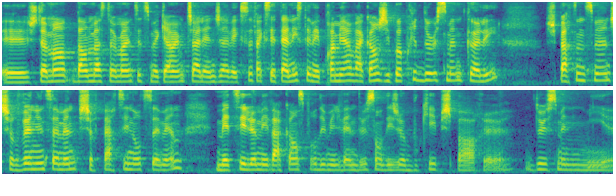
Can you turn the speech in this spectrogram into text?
euh, justement, dans le mastermind, tu m'as quand même challengé avec ça. Fait que cette année, c'était mes premières vacances. J'ai pas pris deux semaines collées. Je suis partie une semaine, je suis revenue une semaine, puis je suis repartie une autre semaine. Mais tu sais, là, mes vacances pour 2022 sont déjà bookées, puis je pars euh, deux semaines et demie euh,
